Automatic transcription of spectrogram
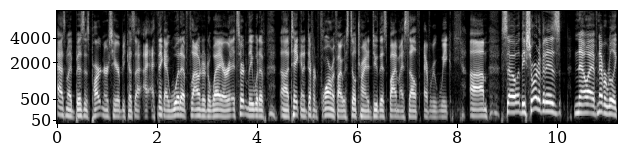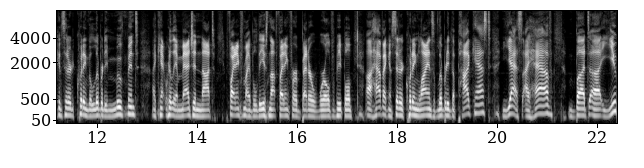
as my business partners here, because I, I think I would have floundered away, or it's certainly would have uh, taken a different form if I was still trying to do this by myself every week. Um, so the short of it is, no, I have never really considered quitting the liberty movement. I can't really imagine not fighting for my beliefs, not fighting for a better world for people. Uh, have I considered quitting Lions of Liberty, the podcast? Yes, I have. But uh, you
